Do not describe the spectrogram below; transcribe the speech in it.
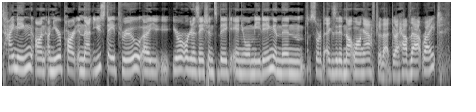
timing on on your part in that you stayed through uh, your organization's big annual meeting and then sort of exited not long after that. Do I have that right?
